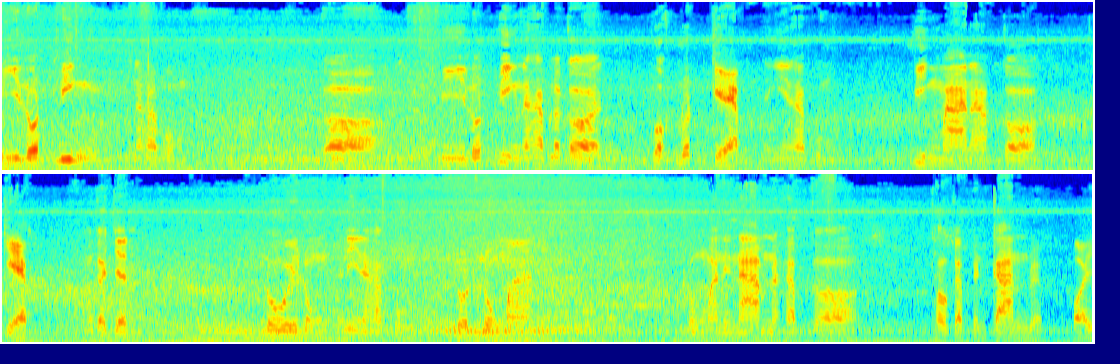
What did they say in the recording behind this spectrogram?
มีรถวิ่งนะครับผม ก็ มีรถวิ่งนะครับ แล้วก็พวกรถแกบอย่างนี้นะครับผมวิ่งมานะครับ ก็แกบมันก็จะโรยลงนี่นะครับผมหล่นลงมาลงมาในน้ำนะครับ ก็เท่ากับเป็นการแบบปล่อย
